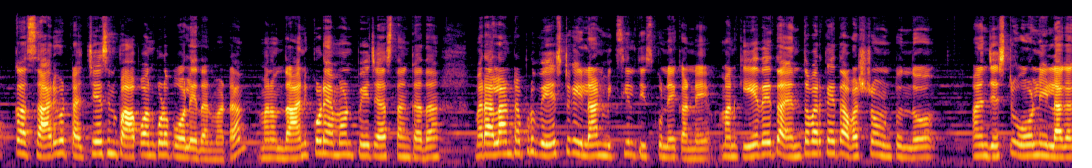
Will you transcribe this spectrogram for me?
ఒక్కసారి కూడా టచ్ చేసిన పాపాన్ని కూడా పోలేదనమాట మనం దానికి కూడా అమౌంట్ పే చేస్తాం కదా. మరి అలాంటప్పుడు వేస్ట్గా ఇలాంటి మిక్సీలు తీసుకునే కన్నా మనకి ఏదైతే ఎంతవరకు అయితే అవసరం ఉంటుందో మనం జస్ట్ ఓన్లీ ఇలాగ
